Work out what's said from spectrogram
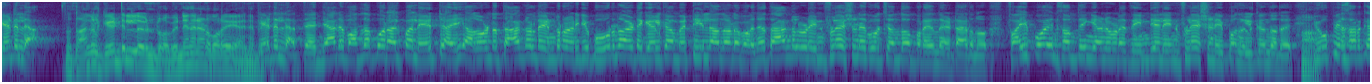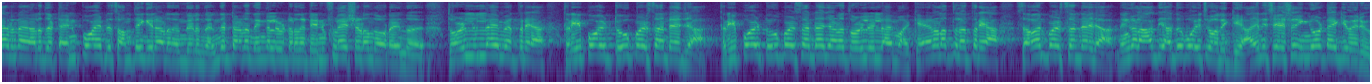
കേട്ടില്ല. താങ്കൾ കേട്ടില്ല ഇൻട്രോ പിന്നെ എങ്ങനെയാണ് പറയാൻ? കേട്ടില്ല. ഞാൻ വന്നപ്പോൾ അല്പം ലേറ്റ് ആയി. അതുകൊണ്ട് താങ്കളുടെ ഇൻട്രോ എനിക്ക് പൂർണമായിട്ട് കേൾക്കാൻ പറ്റിയില്ല എന്നാണ് പറഞ്ഞത്. താങ്കളുടെ ഇൻഫ്ലേഷനെ കുറിച്ച് എന്തോ പറയുന്നത് കേട്ടായിരുന്നു. ഫൈവ് പോയിന്റ് സംതിങ് ആണ് ഇവിടെ ഇന്ത്യയിൽ ഇൻഫ്ലേഷൻ ഇപ്പോൾ നിൽക്കുന്നത്. യു പി സർക്കാരിന്റെ കാലത്ത് ടെൻ പോയിന്റ് സംതിങ്ങിലാണ് നിന്നിരുന്നത്. എന്നിട്ടാണ് നിങ്ങൾ ഇവിടെ ഇൻഫ്ലേഷൻ എന്ന് പറയുന്നത്. തൊഴിലില്ലായ്മ എത്രയാ? ത്രീ പോയിന്റ് ടു പെർസെന്റേജാ ത്രീ പോയിന്റ് ടു പെർസെന്റേജ് ആണ് തൊഴിലില്ലായ്മ. കേരളത്തിൽ എത്രയാ? സെവൻ പെർസെന്റേജാ നിങ്ങൾ ആദ്യം അത് പോയി ചോദിക്കുക അതിനുശേഷം ഇങ്ങോട്ടേക്ക് വരൂ.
